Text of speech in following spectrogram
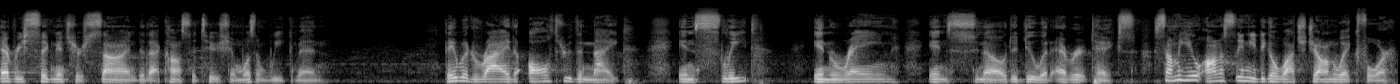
Every signature signed to that Constitution wasn't weak men. They would ride all through the night in sleet, in rain, in snow to do whatever it takes. Some of you honestly need to go watch John Wick 4.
